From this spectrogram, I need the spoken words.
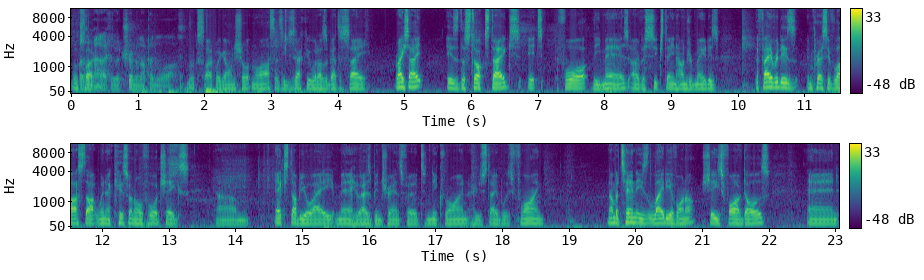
looks Doesn't like matter because we're trimming up in the last. looks like we're going short in the last. That's exactly what I was about to say. Race eight is the Stocks Stakes. It's for the mares over 1600 meters. The favourite is impressive last start winner Kiss on All Four Cheeks, um, ex-WA mare who has been transferred to Nick Ryan, whose stable is flying. Number 10 is Lady of Honour. She's $5 and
